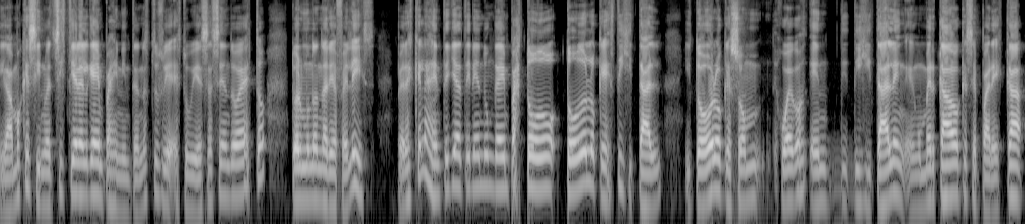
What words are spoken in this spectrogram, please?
Digamos que si no existiera el Game Pass y Nintendo estuvi- estuviese haciendo esto, todo el mundo andaría feliz. Pero es que la gente ya teniendo un Game Pass, todo, todo lo que es digital y todo lo que son juegos en digital en, en un mercado que se parezca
